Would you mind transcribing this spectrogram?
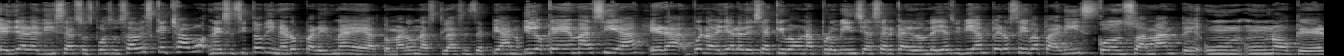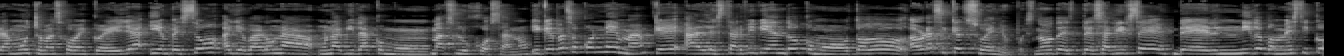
ella le dice a su esposo: ¿Sabes qué, chavo? Necesito dinero para irme a tomar unas clases de piano. Y lo que Emma hacía era, bueno, ella le decía que iba a una provincia cerca de donde ellas vivían, pero se iba a París con su amante, un, uno que era mucho más joven que ella, y empezó a llevar una, una vida como más lujosa, ¿no? ¿Y qué pasó con Emma? Que al estar viviendo como todo, ahora sí que el sueño, pues, ¿no? De, salirse del nido doméstico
